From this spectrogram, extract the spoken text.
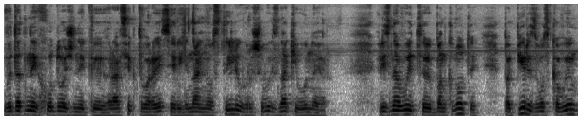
Видатний художник і графік, творець оригінального стилю грошових знаків УНР. Різновид банкноти папір з восковим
